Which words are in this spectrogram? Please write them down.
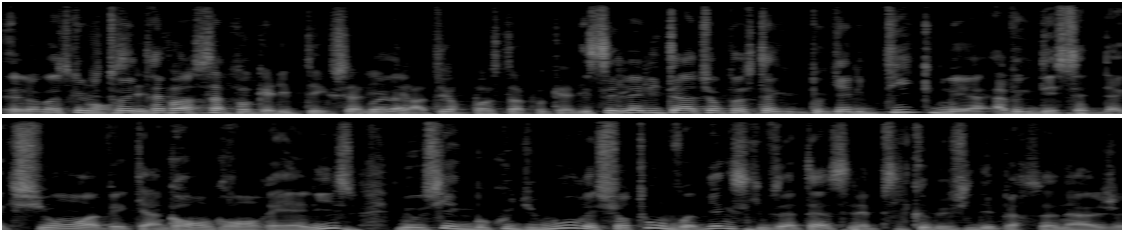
Alors, parce que bon, c'est post-apocalyptique, c'est la voilà. littérature post-apocalyptique. C'est de la littérature post-apocalyptique, mais avec des scènes d'action, avec un grand, grand réalisme, mais aussi avec beaucoup d'humour. Et surtout, on voit bien que ce qui vous intéresse, c'est la psychologie des personnages.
